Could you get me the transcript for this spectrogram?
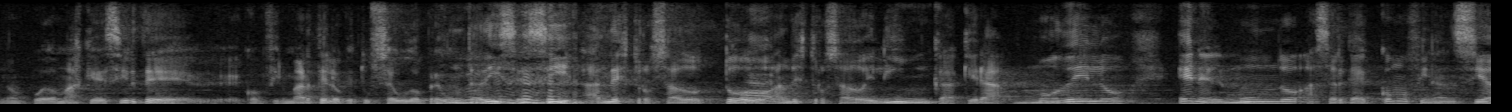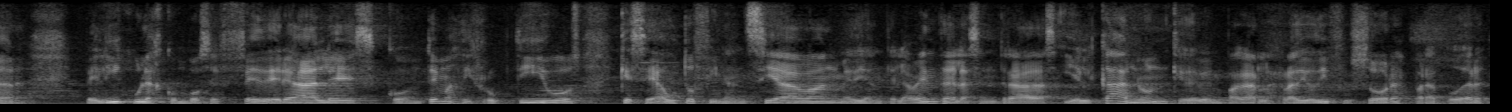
no puedo más que decirte, eh, confirmarte lo que tu pseudo pregunta dice. Sí, han destrozado todo, han destrozado el Inca, que era modelo en el mundo acerca de cómo financiar películas con voces federales, con temas disruptivos, que se autofinanciaban mediante la venta de las entradas y el canon que deben pagar las radiodifusoras para poder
